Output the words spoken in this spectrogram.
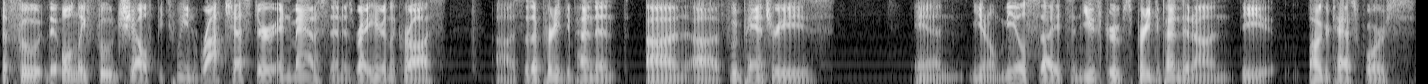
The food, the only food shelf between Rochester and Madison is right here in La Crosse. Uh, so they're pretty dependent on uh, food pantries and you know meal sites and youth groups. Pretty dependent on the Hunger Task Force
